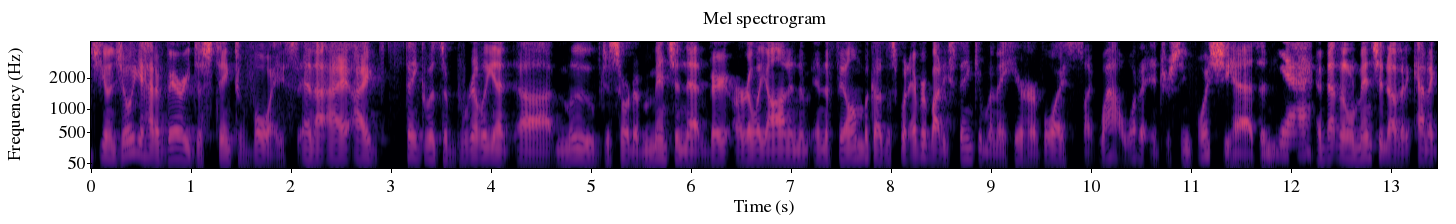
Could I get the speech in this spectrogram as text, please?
you know, Julia had a very distinct voice, and I, I think it was a brilliant uh, move to sort of mention that very early on in the in the film because it's what everybody's thinking when they hear her voice. It's like, wow, what an interesting voice she has, and yeah, and that little mention of it kind of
